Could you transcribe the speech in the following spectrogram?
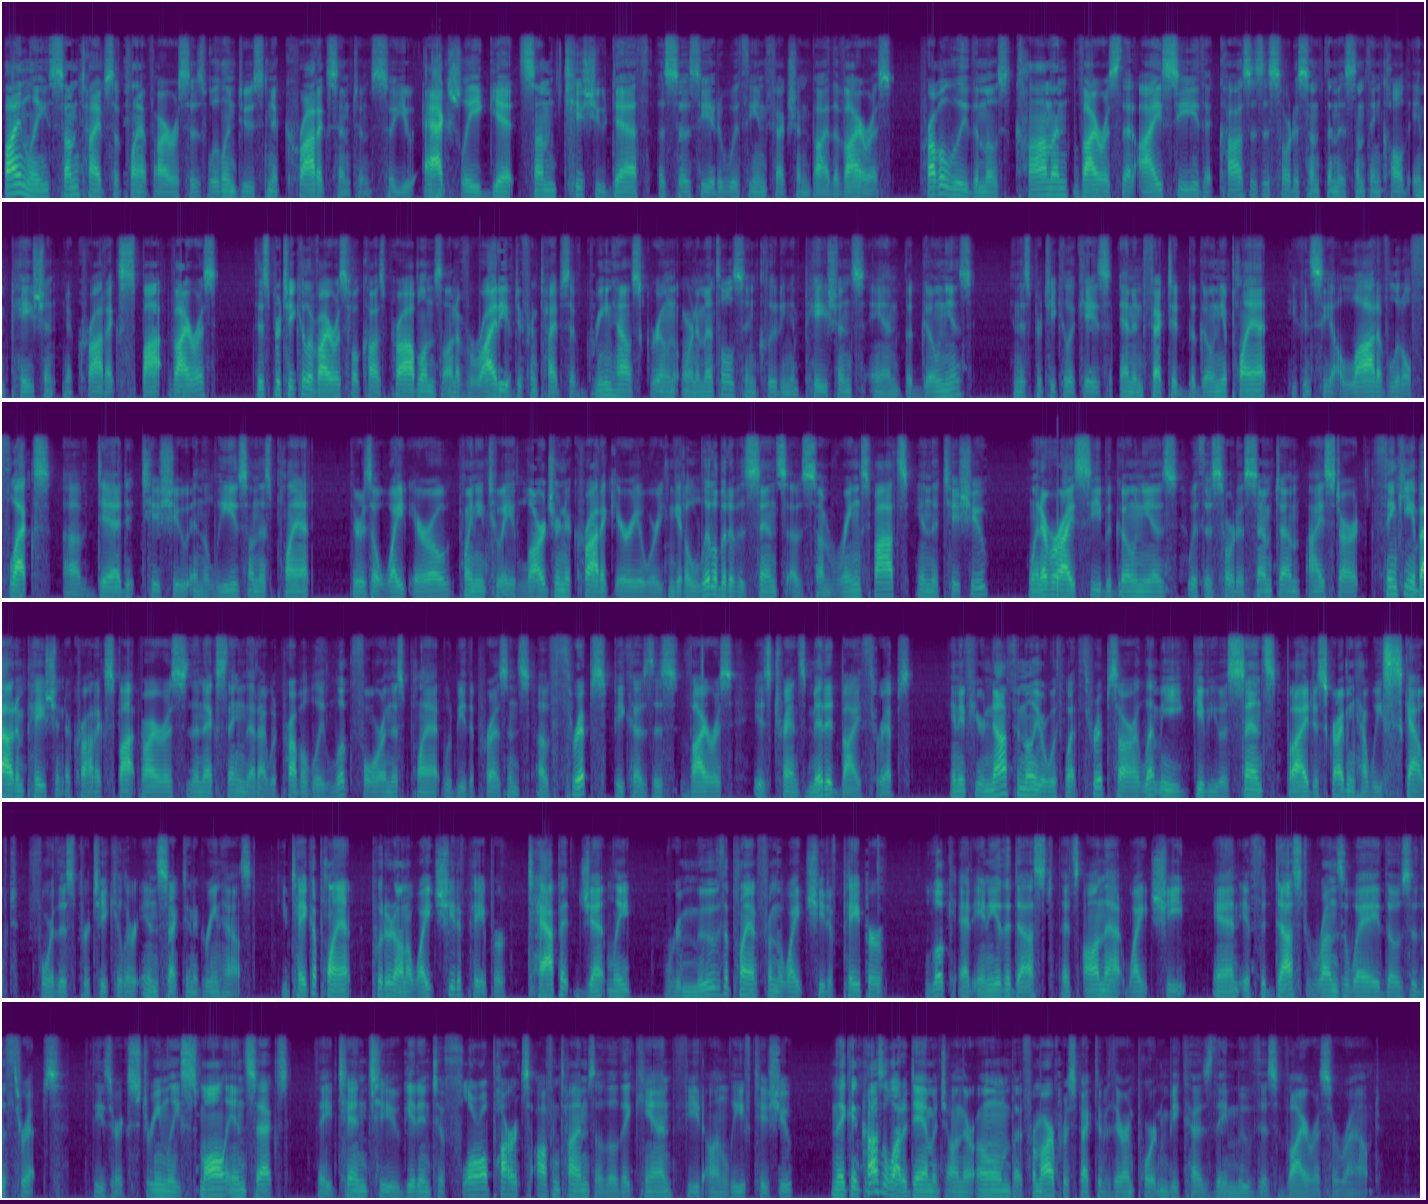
Finally, some types of plant viruses will induce necrotic symptoms, so you actually get some tissue death associated with the infection by the virus. Probably the most common virus that I see that causes this sort of symptom is something called impatiens necrotic spot virus. This particular virus will cause problems on a variety of different types of greenhouse grown ornamentals, including impatiens and begonias. In this particular case, an infected begonia plant you can see a lot of little flecks of dead tissue in the leaves on this plant. There's a white arrow pointing to a larger necrotic area where you can get a little bit of a sense of some ring spots in the tissue. Whenever I see begonias with this sort of symptom, I start thinking about impatiens necrotic spot virus. The next thing that I would probably look for in this plant would be the presence of thrips because this virus is transmitted by thrips. And if you're not familiar with what thrips are, let me give you a sense by describing how we scout for this particular insect in a greenhouse. You take a plant, put it on a white sheet of paper, tap it gently, remove the plant from the white sheet of paper, look at any of the dust that's on that white sheet, and if the dust runs away, those are the thrips. These are extremely small insects. They tend to get into floral parts oftentimes, although they can feed on leaf tissue. And they can cause a lot of damage on their own, but from our perspective, they're important because they move this virus around.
